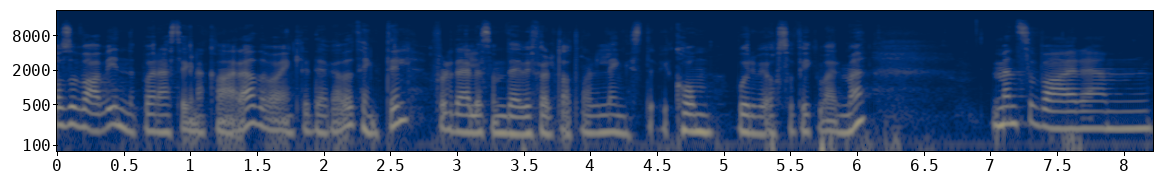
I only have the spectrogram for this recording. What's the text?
Og så var vi inne på å reise til Gran Canaria. Det var egentlig det vi hadde tenkt til. For det er liksom det vi følte at var det lengste vi kom, hvor vi også fikk varme. Men så var um,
